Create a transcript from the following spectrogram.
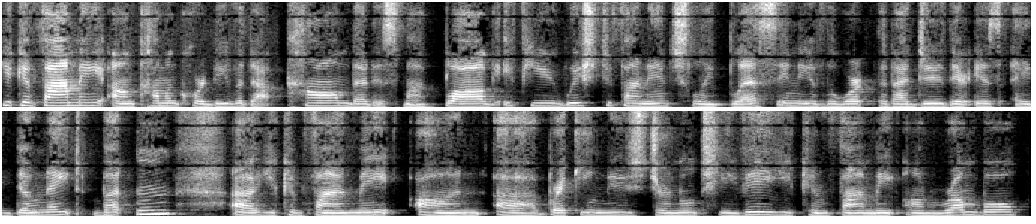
You can find me on commoncorediva.com. That is my blog. If you wish to financially bless any of the work that I do, there is a donate button. Uh, you can find me on uh, Breaking News Journal TV. You can find me on Rumble.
